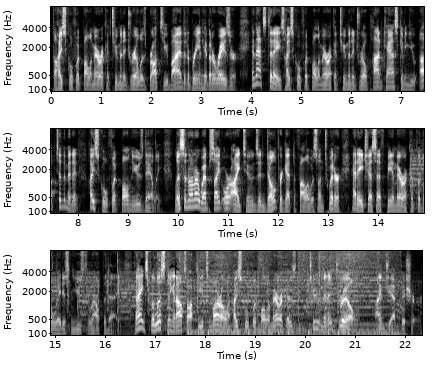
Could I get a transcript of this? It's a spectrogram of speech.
The High School Football America 2 Minute Drill is brought to you by the Debris Inhibitor Razor. And that's today's High School Football America 2 Minute Drill podcast, giving you up to the minute high school football news daily. Listen on our website or iTunes, and don't forget to follow us on Twitter at HSFB America for the latest news throughout the day. Thanks for listening, and I'll talk to you tomorrow on High School Football America's two minute drill. I'm Jeff Fisher.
